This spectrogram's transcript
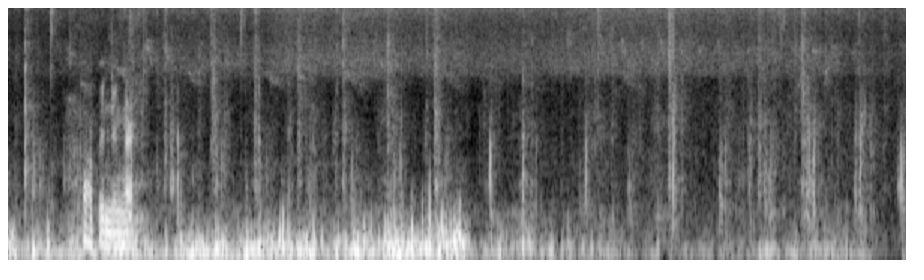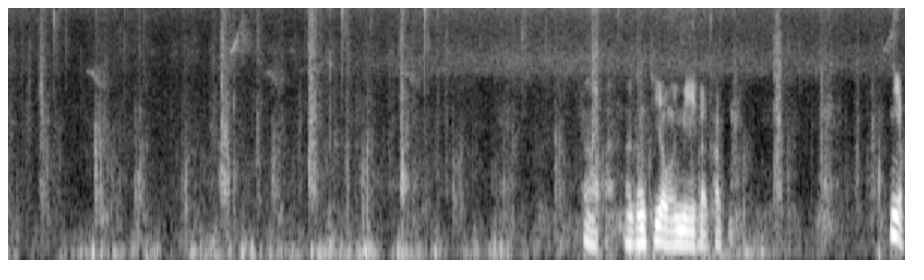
ๆว่าเป็นยังไง นักท่องเที่ยวไม่มีนะครับ เงียบ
